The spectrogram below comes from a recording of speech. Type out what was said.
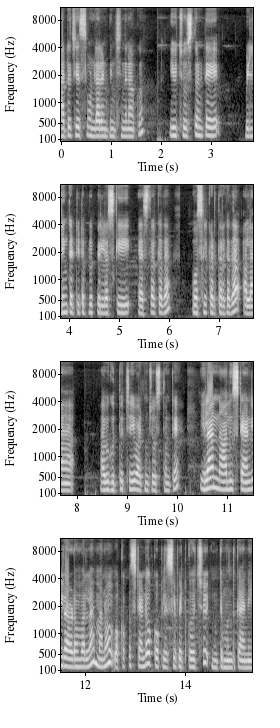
ఆర్డర్ చేసి ఉండాలనిపించింది నాకు. ఇవి చూస్తుంటే బిల్డింగ్ కట్టేటప్పుడు పిల్లర్స్కి వేస్తారు కదా ఓసలు కడతారు కదా అలా అవి గుర్తొచ్చాయి వాటిని చూస్తుంటే. ఇలా నాలుగు స్టాండ్లు రావడం వల్ల మనం ఒక్కొక్క స్టాండ్ ఒక్కొక్క ప్లేస్లో పెట్టుకోవచ్చు. ఇంటి ముందు కానీ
